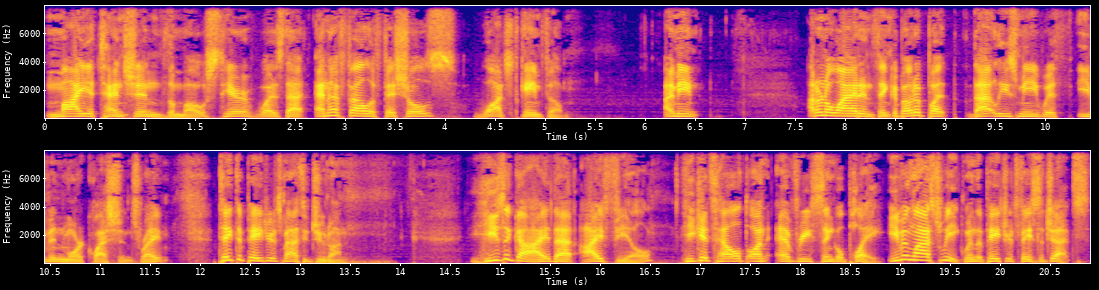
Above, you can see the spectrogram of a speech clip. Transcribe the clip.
my attention the most here was that NFL officials watched game film. I mean, I don't know why I didn't think about it, but that leaves me with even more questions, right? Take the Patriots, Matthew Judon. He's a guy that I feel he gets held on every single play. Even last week when the Patriots faced the Jets,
